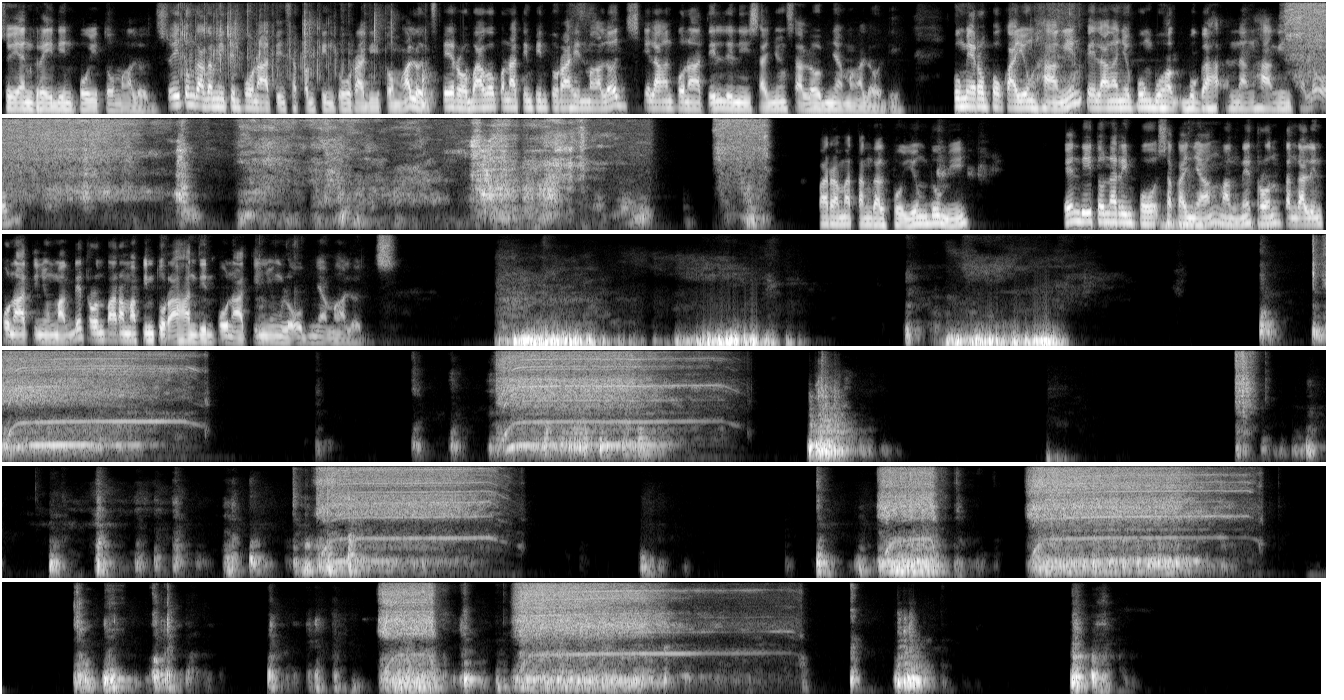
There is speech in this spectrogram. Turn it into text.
So yan, gray din po ito mga lods. So itong gagamitin po natin sa pagpintura dito mga lods. Pero bago po natin pinturahin mga lods, kailangan po natin linisan yung sa loob niya mga lodi. Kung meron po kayong hangin, kailangan nyo pong buhag, bugahan ng hangin sa loob. Para matanggal po yung dumi. And dito na rin po sa kanyang magnetron, tanggalin po natin yung magnetron para mapinturahan din po natin yung loob niya mga lods.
